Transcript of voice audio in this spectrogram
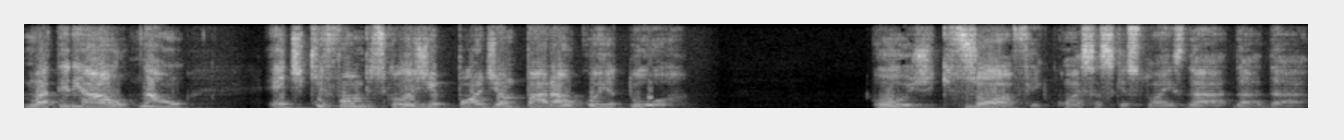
material. Não. É de que forma a psicologia pode amparar o corretor hoje, que sofre com essas questões da, da- da-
